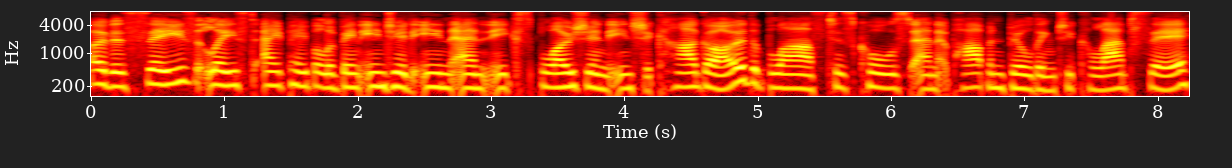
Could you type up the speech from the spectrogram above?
Overseas, at least eight people have been injured in an explosion in Chicago. The blast has caused an apartment building to collapse there.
